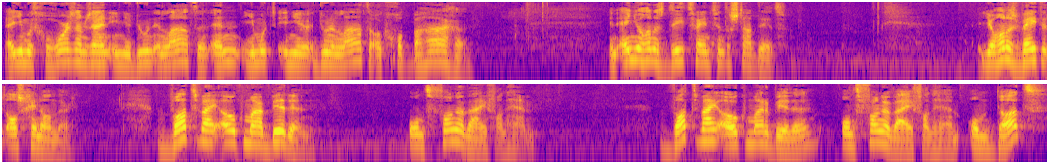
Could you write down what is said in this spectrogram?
Je moet gehoorzaam zijn in je doen en laten. En je moet in je doen en laten ook God behagen. In 1 Johannes 3, 22 staat dit. Johannes weet het als geen ander. Wat wij ook maar bidden, ontvangen wij van Hem. Wat wij ook maar bidden, ontvangen wij van Hem. Omdat,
